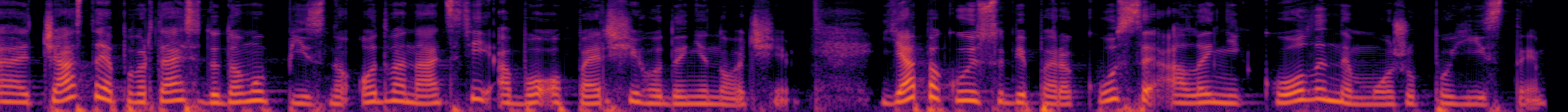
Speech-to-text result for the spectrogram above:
Е, Часто я повертаюся додому пізно, о 12 або о 1 годині ночі. Я пакую собі перекуси, але ніколи не можу поїсти.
